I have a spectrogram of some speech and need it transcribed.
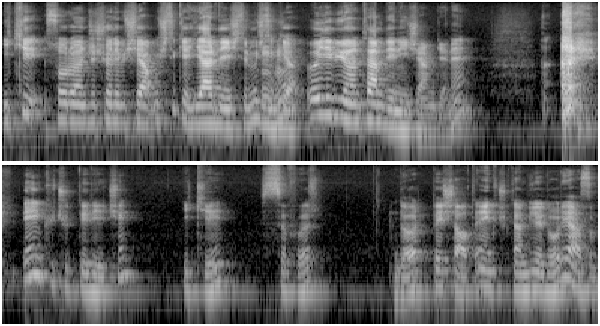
iki soru önce şöyle bir şey yapmıştık ya, yer değiştirmiştik Hı hı. ya. Öyle bir yöntem deneyeceğim gene. en küçük dediği için 2, 0, 4, 5, 6 en küçükten 1'e doğru yazdım.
